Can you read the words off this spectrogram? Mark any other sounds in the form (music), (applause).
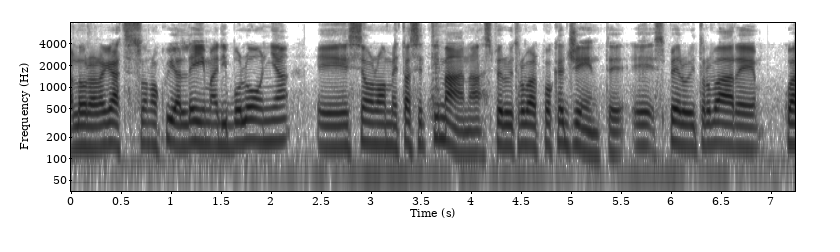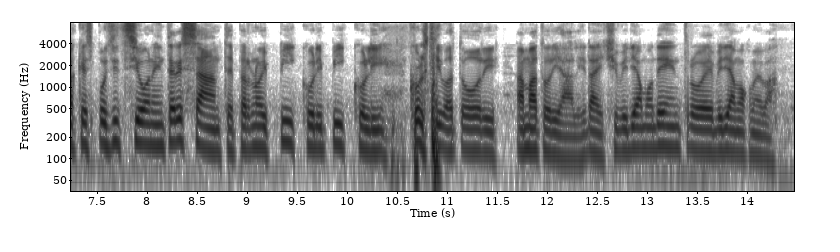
Allora ragazzi sono qui all'EIMA di Bologna e sono a metà settimana, spero di trovare poca gente e spero di trovare qualche esposizione interessante per noi piccoli piccoli (laughs) coltivatori amatoriali. Dai ci vediamo dentro e vediamo come va.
